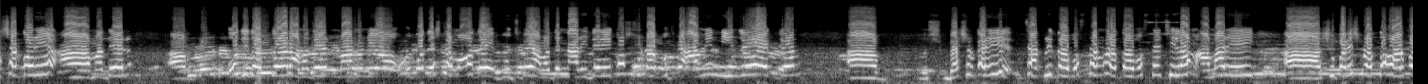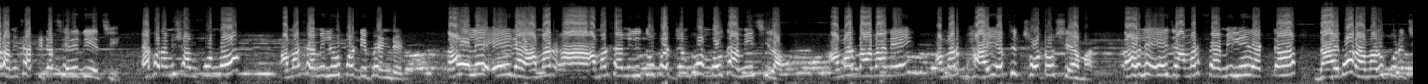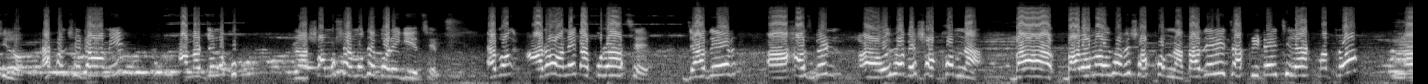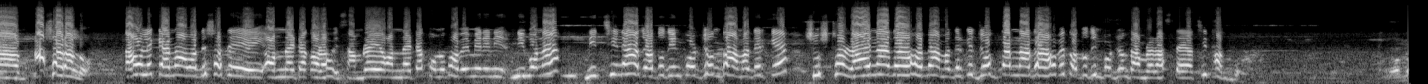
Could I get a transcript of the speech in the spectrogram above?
আশা করি আমাদের অধিদপ্তর, আমাদের মাননীয় উপদেষ্টা মহোদয় বুঝবে, আমাদের নারীদের এই কষ্টটা বুঝবে। আমি বেসরকারি চাকরিতে অবস্থানরত অবস্থায় ছিলাম। আমার এই সুপারিশপ্রাপ্ত হওয়ার পর আমি চাকরিটা ছেড়ে দিয়েছি। এখন আমি সম্পূর্ণ আমার ফ্যামিলির উপর ডিপেন্ডেন্ট। তাহলে এই আমার আমার ফ্যামিলিতে উপার্জনক্ষম বলতে আমিই ছিলাম। আমার বাবা নেই, আমার ভাই আছে, ছোট সে আমার। তাহলে এই যে আমার ফ্যামিলির একটা দায়ভার আমার উপরে ছিল, এখন সেটা আমি আমার জন্য খুব সমস্যার মধ্যে পড়ে গিয়েছে। এবং আরও অনেক আপুরা আছে, যাদের হাজবেন্ড ওইভাবে সক্ষম না। বা বাবা মা ওইভাবে সক্ষম না। তাদের এই চাকরিটাই ছিল একমাত্র আশার আলো। তাহলে কেন আমাদের সাথে এই অন্যায়টা করা হয়েছে? আমরা এই অন্যায়টা কোনোভাবে মেনে নিব না, নিচ্ছি না। যতদিন পর্যন্ত আমাদেরকে সুষ্ঠু রায় না দেওয়া হবে, আমাদেরকে যোগদান না দেওয়া হবে, ততদিন পর্যন্ত আমরা রাস্তায় আছি, থাকব।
